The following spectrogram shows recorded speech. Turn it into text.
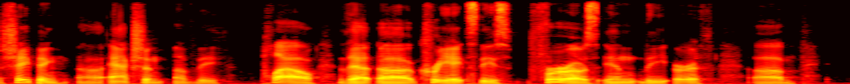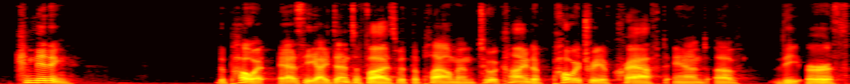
shaping action of the plow that creates these furrows in the earth, um, committing the poet as he identifies with the plowman to a kind of poetry of craft and of the earth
